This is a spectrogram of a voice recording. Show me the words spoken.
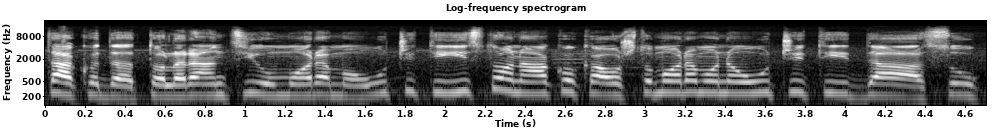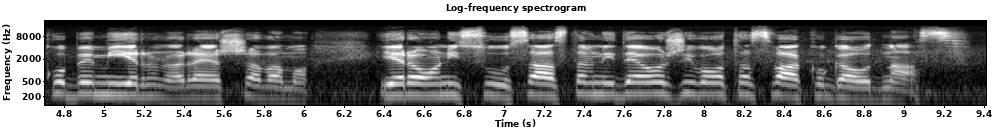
Tako da toleranciju moramo učiti isto onako kao što moramo naučiti da sukobe mirno rešavamo, jer oni su sastavni deo života svakoga od nas.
